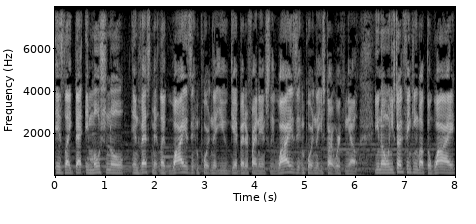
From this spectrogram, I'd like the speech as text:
is like that emotional investment. Like, why is it important that you get better financially? Why is it important that you start working out? You know, when you start thinking about the why,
